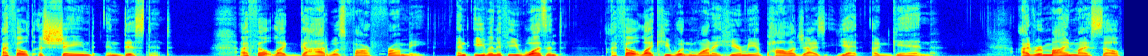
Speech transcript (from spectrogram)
I felt ashamed and distant. I felt like God was far from me, and even if He wasn't, I felt like He wouldn't want to hear me apologize yet again. I'd remind myself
